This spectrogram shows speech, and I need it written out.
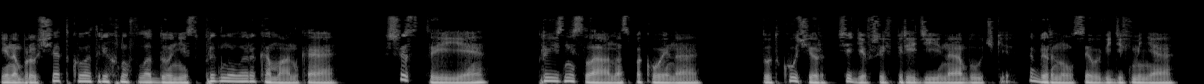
и на брусчатку, отряхнув ладони, спрыгнула ракоманка. «Шестые», — произнесла она спокойно. Тут кучер, сидевший впереди на облучке, обернулся, увидев меня.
